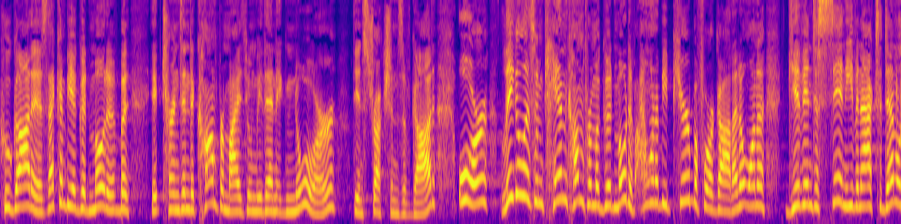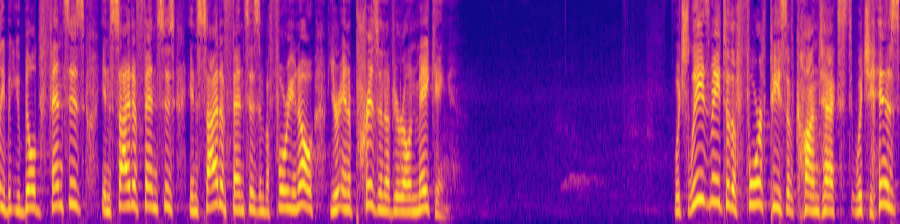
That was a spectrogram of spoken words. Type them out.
who God is. That can be a good motive, but it turns into compromise when we then ignore the instructions of God. Or legalism can come from a good motive. I want to be pure before God. I don't want to give in to sin, even accidentally, but you build fences inside of fences, inside of fences, and before you know, you're in a prison of your own making. Which leads me to the fourth piece of context, which is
